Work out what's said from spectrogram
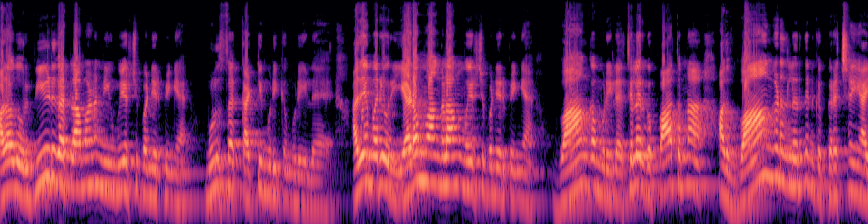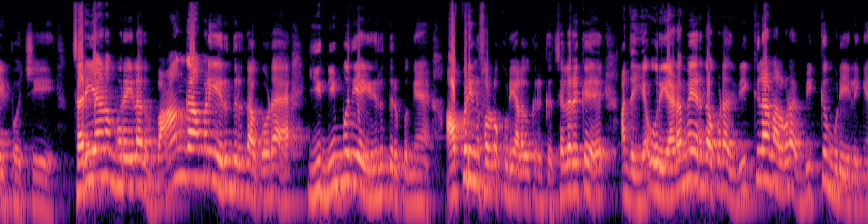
அதாவது ஒரு வீடு கட்டலாமான்னு நீங்கள் முயற்சி பண்ணியிருப்பீங்க முழுசாக கட்டி முடிக்க முடியல. அதே மாதிரி ஒரு இடம் வாங்கலாம்னு முயற்சி பண்ணியிருப்பீங்க வாங்க முடியல. சிலருக்கு பார்த்தோம்னா அது வாங்கினதுலேருந்து எனக்கு பிரச்சனையாகி போச்சு. சரியான முறையில் அது வாங்காமலே இருந்திருந்தா கூட இ- நிம்மதியாக இருந்திருப்புங்க. அப்படின்னு சொல்லக்கூடிய அளவுக்கு இருக்குது சிலருக்கு அந்த ஒரு இடமே இருந்தால் கூட அது விற்கலாம்னாலும் கூட விற்க முடியலைங்க.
